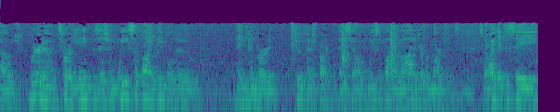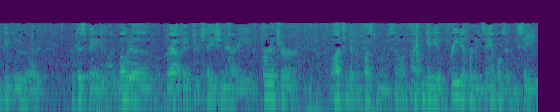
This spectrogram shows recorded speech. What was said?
Um, we're in a sort of unique position. We supply people who then convert it to a finished product that they sell. And we supply a lot of different markets. So I get to see people who are participating in automotive or graphics or stationery or furniture, lots of different customers. So I can give you three different examples that we see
